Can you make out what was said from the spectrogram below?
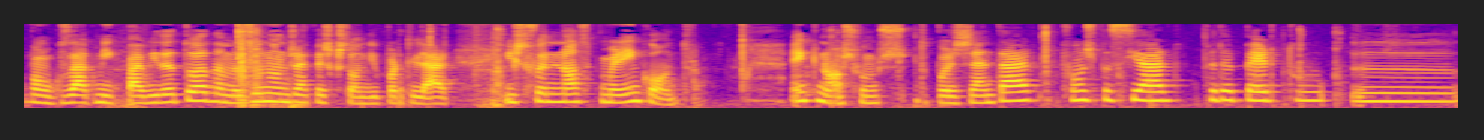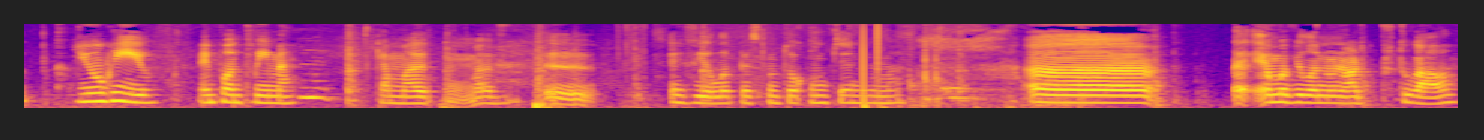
vão gozar comigo para a vida toda, mas o Nuno já fez questão de o partilhar. Isto foi no nosso primeiro encontro em que nós fomos, depois de jantar, fomos passear para perto uh, de um rio, em Ponte Lima, que é uma, uma uh, vila, penso que não estou a cometer nenhuma. Uh, é uma vila no norte de Portugal.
